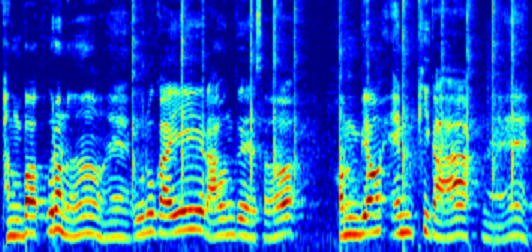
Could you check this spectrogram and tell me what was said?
방법으로는 예, 우루과이 라운드에서 건병 MP가 네,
